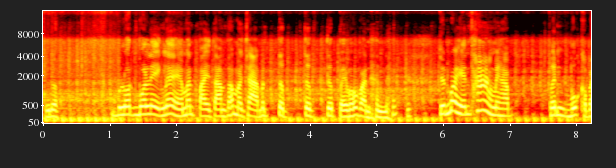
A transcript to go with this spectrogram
ดูดูรถบ่เร่งเลยให้มันไปตามธรรมชาติมันตึบตึบตึบไปเพราะวันนั้นจนว่าเห็นทางไหมครับ เพิ่นบุกเข้าไป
